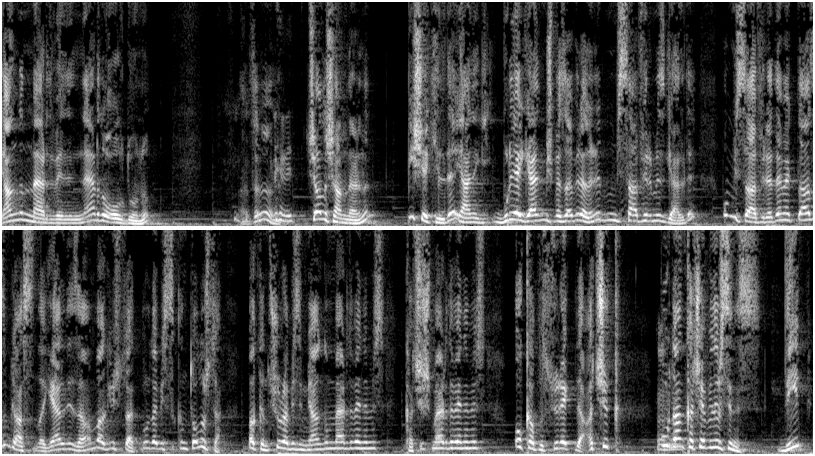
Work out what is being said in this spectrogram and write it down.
yangın merdiveninin nerede olduğunu anlatabiliyor muyum? Evet. Çalışanlarının bir şekilde yani buraya gelmiş mesela biraz önce bir misafirimiz geldi. Bu misafire demek lazım ki aslında geldiği zaman bak üstad burada bir sıkıntı olursa bakın şura bizim yangın merdivenimiz, kaçış merdivenimiz. O kapı sürekli açık. Buradan kaçabilirsiniz deyip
